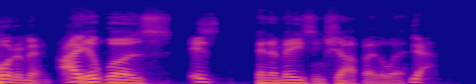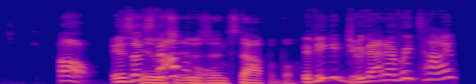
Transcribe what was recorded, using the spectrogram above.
Put him in. I It was Is an amazing shot, by the way. yeah. Oh, is It was, unstoppable. it was unstoppable. if he can do that every time,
